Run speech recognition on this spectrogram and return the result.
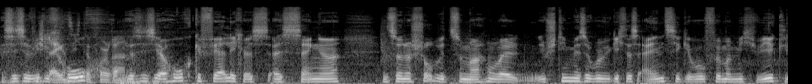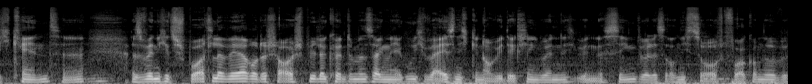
das ist ja wirklich hoch, da voll ran. Das ist ja hochgefährlich als, als Sänger in so einer Show zu machen, weil die Stimme ist ja wohl wirklich das Einzige, wofür man mich wirklich kennt. Ja. Also wenn ich jetzt Sportler wäre oder Schauspieler, könnte man sagen, naja gut, ich weiß nicht genau, wie der klingt, wenn, ich, wenn er singt, weil das auch nicht so oft vorkommt, aber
